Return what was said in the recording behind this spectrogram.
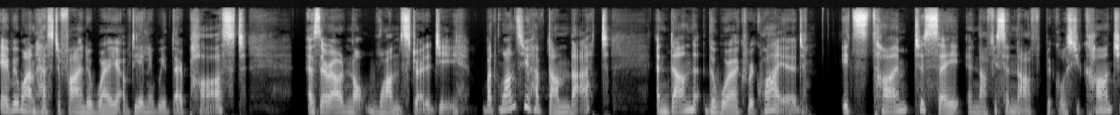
everyone has to find a way of dealing with their past, as there are not one strategy. But once you have done that and done the work required, it's time to say enough is enough because you can't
